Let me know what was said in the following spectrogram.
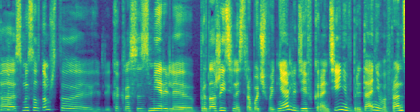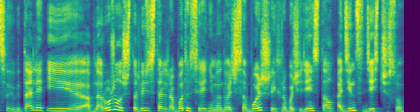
А, Смысл в том, что э, как раз измерили продолжительность рабочего дня людей в карантине в Британии, во Франции, в Италии, и обнаружилось, что люди стали работать в среднем на 2 часа больше, их рабочий день стал 11-10 часов.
